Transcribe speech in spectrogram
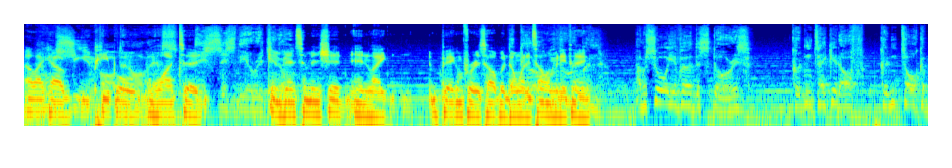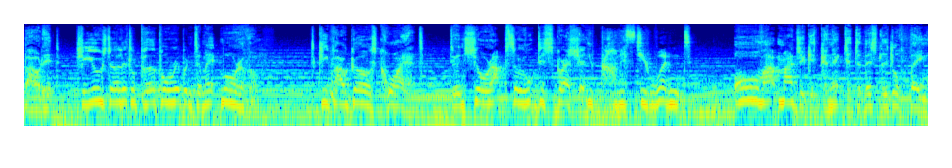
I like how How's she involved in people want to This is the original. convince him and shit and like beg him for his help but don't want to tell him anything. ribbon. I'm sure you've heard the stories. Couldn't take it off, couldn't talk about it. She used her little purple ribbon to make more of them. To keep our girls quiet, to ensure absolute discretion. You promised you wouldn't. All that magic is connected to this little thing.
